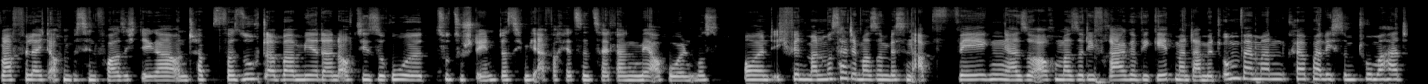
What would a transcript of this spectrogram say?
war vielleicht auch ein bisschen vorsichtiger und habe versucht aber mir dann auch diese Ruhe zuzustehen, dass ich mich einfach jetzt eine Zeit lang mehr erholen muss. Und ich finde, man muss halt immer so ein bisschen abwägen. Also auch immer so die Frage, wie geht man damit um, wenn man körperlich Symptome hat,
